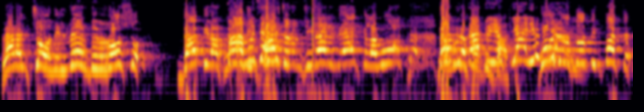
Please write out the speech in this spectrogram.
l'arancione, il verde, il rosso. Dammi la torta in buttate- faccia, non girare neanche la ruota. Dammi la torta in gli faccia. occhiali, Voglio occhiali. la torta in faccia,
